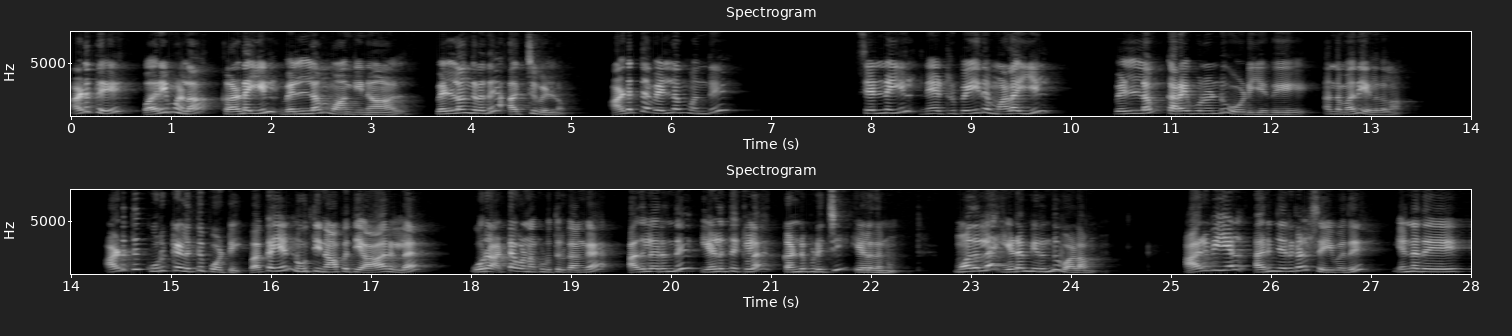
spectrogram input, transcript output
அடுத்து பரிமளா கடையில் வெள்ளம் வாங்கினாள். வெள்ளங்கிறது அச்சு வெள்ளம். அடுத்த வெள்ளம் வந்து சென்னையில் நேற்று பெய்த மழையில் வெள்ளம் கரை புரண்டு ஓடியது. அந்த மாதிரி எழுதலாம். அடுத்து குறுக்கெழுத்து போட்டி. பக்க எண் நூற்றி நாற்பத்தி ஆறில் ஒரு அட்டவணை கொடுத்துருக்காங்க. அதிலிருந்து எழுத்துக்களை கண்டுபிடிச்சு எழுதணும். முதல்ல இடமிருந்து வளம். அறிவியல் அறிஞர்கள் செய்வது என்னது?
